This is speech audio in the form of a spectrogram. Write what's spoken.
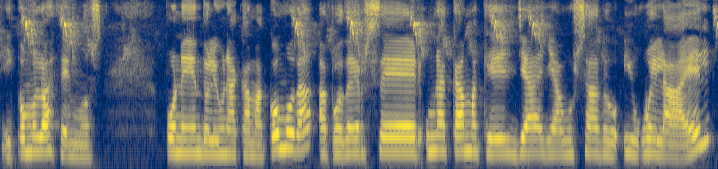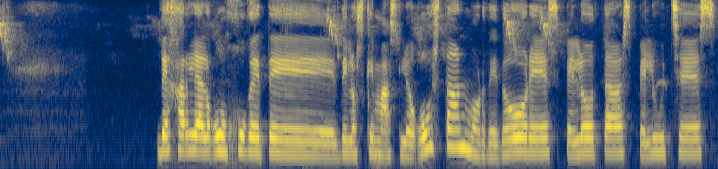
¿Y cómo lo hacemos? Poniéndole una cama cómoda, a poder ser una cama que él ya haya usado y huela a él, dejarle algún juguete de los que más le gustan, mordedores, pelotas, peluches,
